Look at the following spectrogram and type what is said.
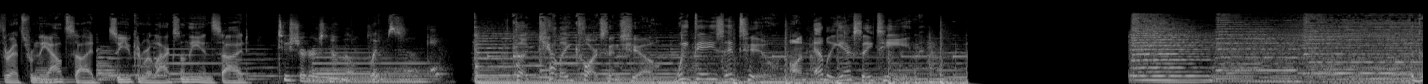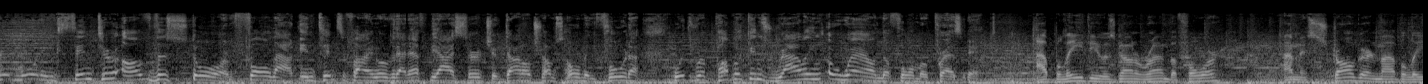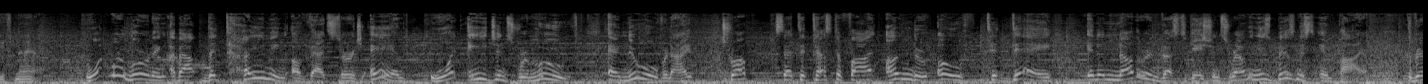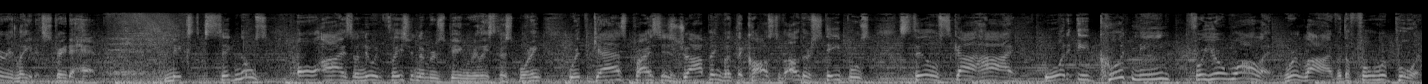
threats from the outside so you can relax on the inside. Two sugars, no milk, please. Okay. The Kelly Clarkson Show, weekdays at 2 on LEX 18. Good morning. Center of the storm. Fallout intensifying over that FBI search of Donald Trump's home in Florida, with Republicans rallying around the former president. I believed he was going to run before. I'm stronger in my belief now. What we're learning about the timing of that search and what agents removed. And new overnight, Trump set to testify under oath today in another investigation surrounding his business empire. The very latest, straight ahead. Mixed signals. All eyes on new inflation numbers being released this morning, with gas prices dropping, but the cost of other staples still sky high. What it could mean for your wallet. We're live with a full report.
